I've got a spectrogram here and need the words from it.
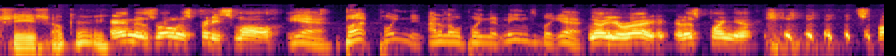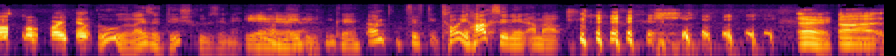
Sheesh. Okay. And his role is pretty small. Yeah, but poignant. I don't know what poignant means, but yeah. No, you're right. It is poignant. it's possible poignant. Ooh, Eliza Dushku's in it. Yeah. maybe. Okay. I'm 50. Tony Hawk's in it. I'm out. All right. Uh,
